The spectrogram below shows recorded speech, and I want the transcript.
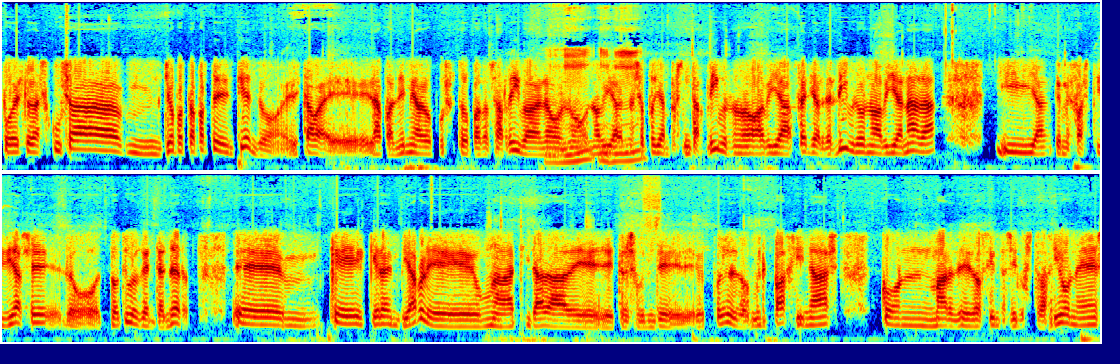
Pues la excusa, mm, yo por otra parte entiendo. Estaba eh, la pandemia lo puso todo patas arriba. No, no, no había, no se podían presentar libros, no había ferias del libro, no había nada. Y aunque me fastidiase, lo, lo tuve que entender. Eh, que, que era inviable una tirada de, de tres, de, pues de dos mil páginas con más de 200 ilustraciones,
